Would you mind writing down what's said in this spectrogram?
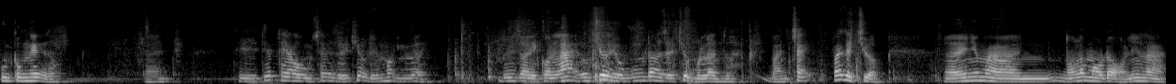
full công nghệ rồi. Đấy. Thì tiếp theo hùng sẽ giới thiệu đến mọi người. Đôi giày còn lại hôm trước thì hùng cũng đã giới thiệu một lần rồi. Bán chạy vách ở trưởng. Đấy nhưng mà nó là màu đỏ nên là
